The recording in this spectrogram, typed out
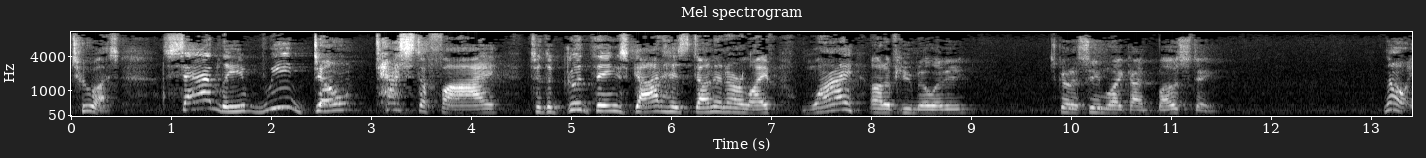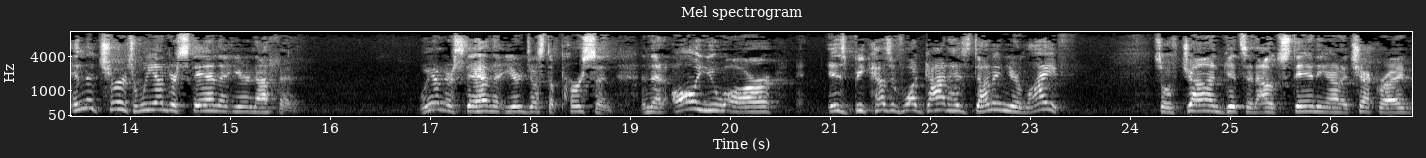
to us. Sadly, we don't testify to the good things God has done in our life. Why? Out of humility. It's going to seem like I'm boasting. No, in the church, we understand that you're nothing. We understand that you're just a person and that all you are is because of what God has done in your life. So if John gets an outstanding on a check ride,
